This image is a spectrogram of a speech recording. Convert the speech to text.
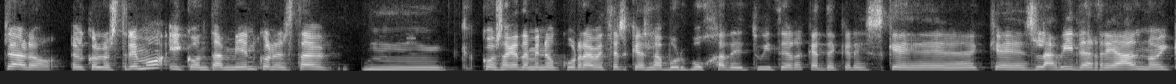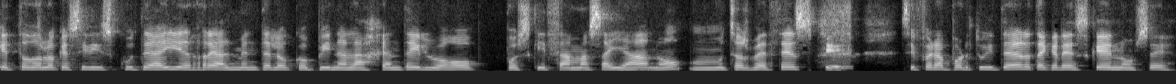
Claro, el con lo extremo y con también con esta mm, cosa que también ocurre a veces, que es la burbuja de Twitter, que te crees que, que es la vida real, ¿no? Y que todo lo que se discute ahí es realmente lo que opina la gente y luego, pues quizá más allá, ¿no? Muchas veces, si fuera por Twitter, te crees que, no sé,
